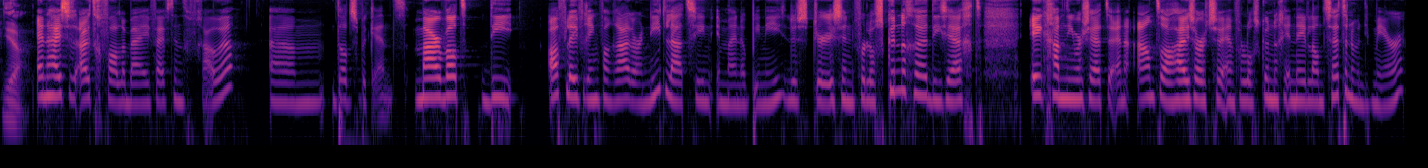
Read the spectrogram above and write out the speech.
Ja. En hij is dus uitgevallen bij 25 vrouwen. Ehm, dat is bekend. Maar wat die aflevering van Radar niet laat zien, in mijn opinie. Dus er is een verloskundige die zegt: Ik ga hem niet meer zetten. En een aantal huisartsen en verloskundigen in Nederland zetten hem niet meer.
